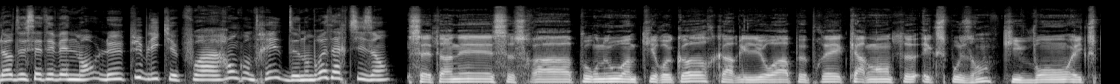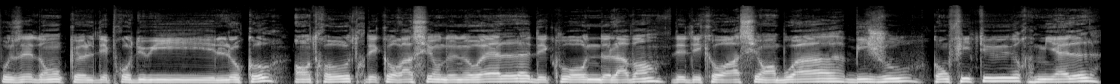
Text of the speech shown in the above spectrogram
Lors de cet événement, le public pourra rencontrer de nombreux artisans. Cette année, ce sera pour nous un petit record car il y aura à peu près 40 exposants qui vont exposer donc des produits locaux, entre autres décorations de Noël, des couronnes de l'Avent, des décorations en bois, bijoux, confitures, miel,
